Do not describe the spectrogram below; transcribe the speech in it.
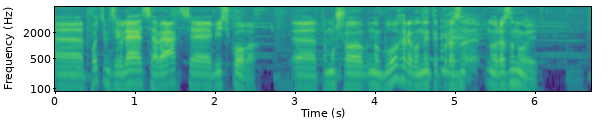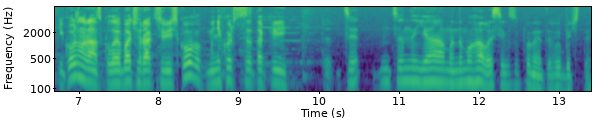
е, потім з'являється реакція військових. Е, тому що ну, блогери вони типу роз, ну, резонують. І кожен раз, коли я бачу реакцію військових, мені хочеться такий. «Е, Це, ну, це не я, ми намагалися їх зупинити, вибачте.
